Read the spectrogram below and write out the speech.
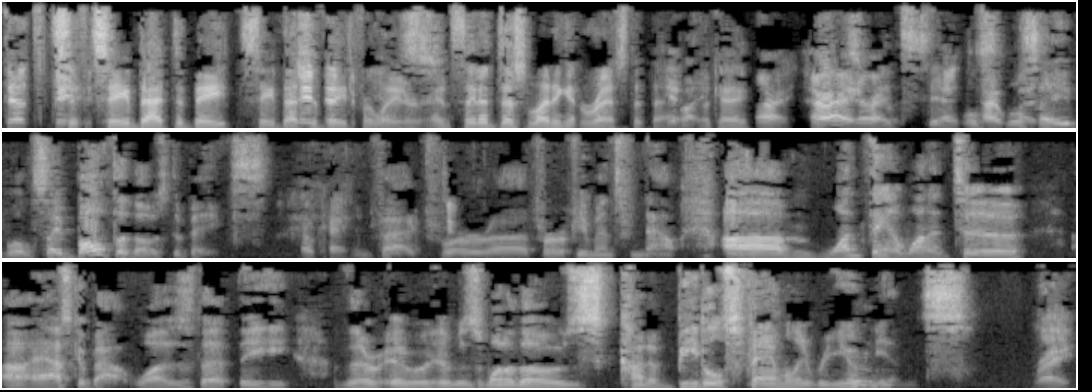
that's basically. save that debate. Save that Save that debate for debate. later, instead of just letting it rest at that. Yeah. Right. Okay. all right, all right, all right. let's, yeah, I- we'll I we'll was. save we'll save both of those debates. Okay. in fact, for uh, for a few minutes from now. Um, one thing I wanted to uh, ask about was that the there it, it was one of those kind of Beatles family reunions. Right.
